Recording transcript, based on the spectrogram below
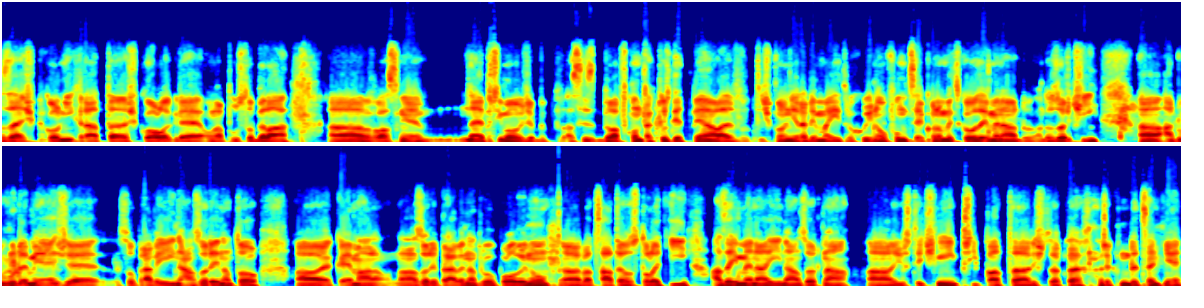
ze školních rad škol, kde ona působila uh, vlastně ne přímo, že by asi byla v kontaktu s dětmi, ale ty školní rady mají trochu jinou funkci ekonomickou, zejména do, dozorčí. A důvodem je, že jsou právě její názory na to, jaké má názory právě na druhou polovinu 20. století a zejména její názor na justiční případ, když to takhle řeknu decentně,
